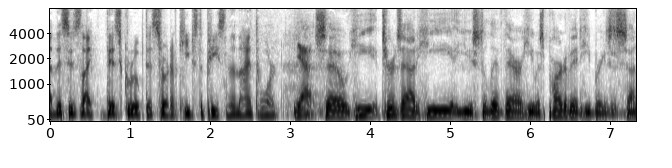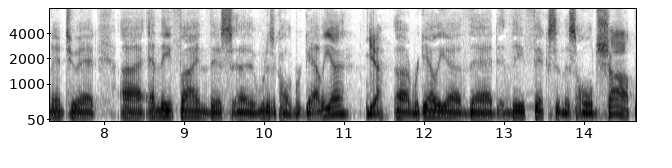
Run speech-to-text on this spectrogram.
Uh, this is like this group that sort of keeps the peace in the ninth ward. Yeah, so he turns out he used to live there. He was part of it. He brings his son into it, uh, and they find this uh, what is it called, regalia? Yeah. uh, regalia that they fix in this old shop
